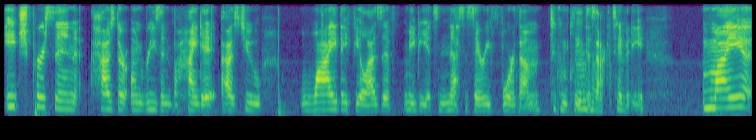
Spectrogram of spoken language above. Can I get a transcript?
each person has their own reason behind it as to why they feel as if maybe it's necessary for them to complete this Mhm. activity. My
